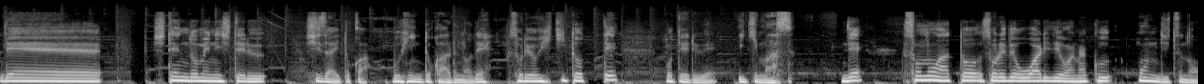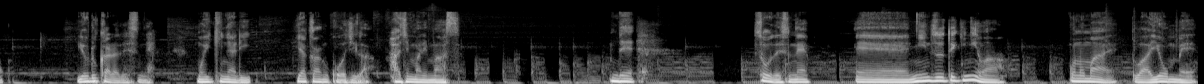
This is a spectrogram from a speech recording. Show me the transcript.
で支店止めにしてる資材とか部品とかあるので、それを引き取ってホテルへ行きます。で、その後、それで終わりではなく、本日の夜からですね、もういきなり夜間工事が始まります。で、そうですね、えー人数的には、この前は4名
